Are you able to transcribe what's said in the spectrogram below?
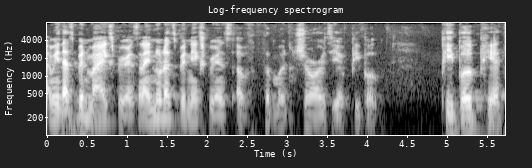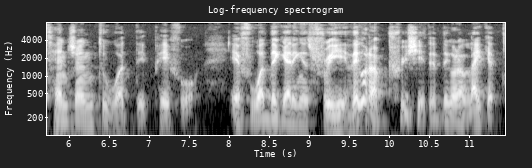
I mean, that's been my experience, and I know that's been the experience of the majority of people. People pay attention to what they pay for. If what they're getting is free, they're gonna appreciate it. They're gonna like it,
